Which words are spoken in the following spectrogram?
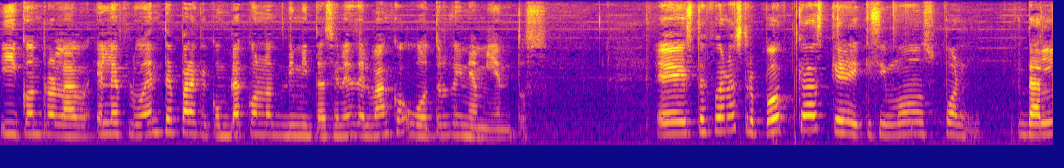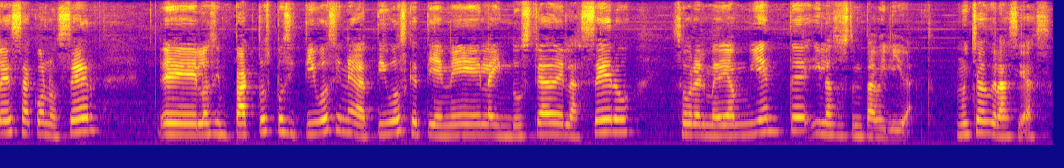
y controlar el efluente para que cumpla con las limitaciones del banco u otros lineamientos. Este fue nuestro podcast que quisimos poner darles a conocer eh, los impactos positivos y negativos que tiene la industria del acero sobre el medio ambiente y la sustentabilidad. Muchas gracias.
